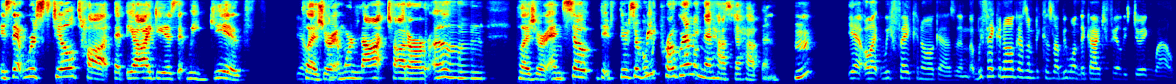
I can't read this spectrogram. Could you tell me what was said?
Is that we're still taught that the idea is that we give yeah. pleasure and we're not taught our own pleasure. And so there's a reprogramming that has to happen. Hmm? Yeah, or like we fake an orgasm. We fake an orgasm because like we want the guy to feel he's doing well.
